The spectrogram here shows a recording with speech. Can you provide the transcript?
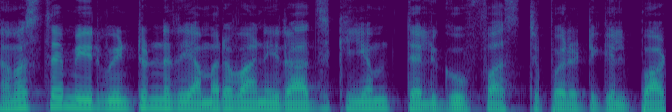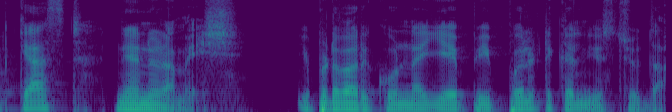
నమస్తే మీరు వింటున్నది అమరవాణి రాజకీయం తెలుగు ఫస్ట్ పొలిటికల్ పాడ్కాస్ట్. నేను రమేష్. ఇప్పటి వరకు ఉన్న ఏపీ పొలిటికల్ న్యూస్ చూద్దాం.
